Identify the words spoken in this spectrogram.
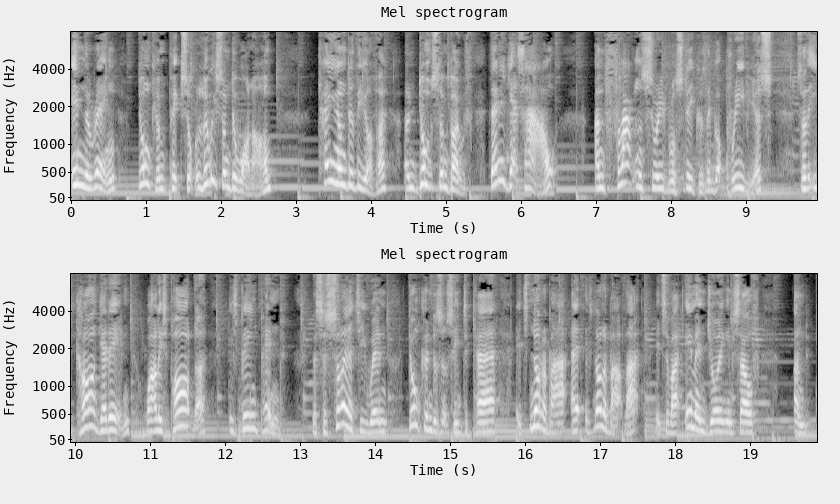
In the ring, Duncan picks up Lewis under one arm, Kane under the other, and dumps them both. Then he gets out and flattens Cerebral Steve because they've got previous, so that he can't get in while his partner is being pinned. The society win. Duncan doesn't seem to care. It's not about eh, it's not about that. It's about him enjoying himself and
